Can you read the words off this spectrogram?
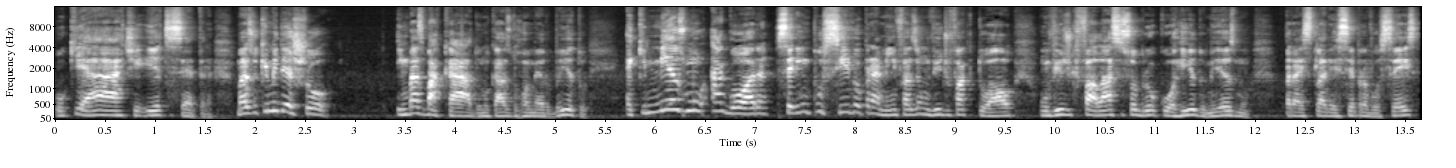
o que é arte e etc. Mas o que me deixou embasbacado no caso do Romero Brito é que mesmo agora seria impossível para mim fazer um vídeo factual, um vídeo que falasse sobre o ocorrido mesmo, para esclarecer para vocês,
